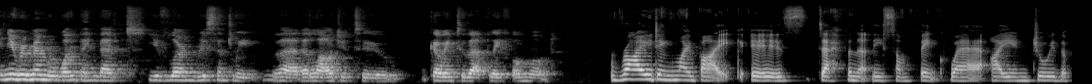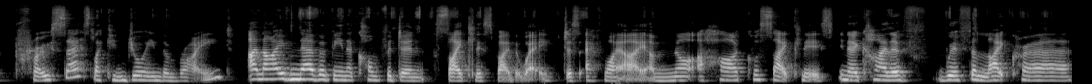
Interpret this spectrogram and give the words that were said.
Can you remember one thing that you've learned recently that allowed you to go into that playful mode? Riding my bike is definitely something where I enjoy the process, like enjoying the ride. And I've never been a confident cyclist, by the way, just FYI. I'm not a hardcore cyclist, you know, kind of with the lycra.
